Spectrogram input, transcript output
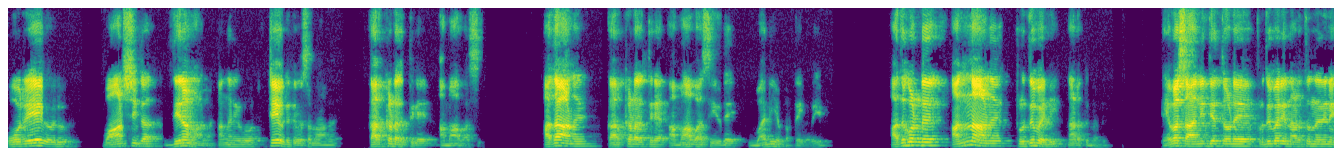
ഒരേ ഒരു വാർഷിക ദിനമാണ്. അങ്ങനെയുള്ള ഒറ്റ ഒരു ദിവസമാണ് കർക്കടകത്തിലെ അമാവാസി. അതാണ് കർക്കടകത്തിലെ അമാവാസിയുടെ വലിയ പ്രത്യേകതയും. അതുകൊണ്ട് അന്നാണ് പൃഥുബലി നടക്കുന്നത്. ദേവസാന്നിധ്യത്തോടെ പ്രതിപരി നടത്തുന്നതിന്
